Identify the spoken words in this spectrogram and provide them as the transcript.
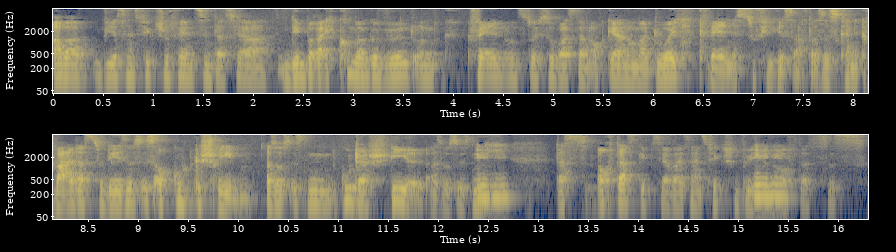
Aber wir Science-Fiction-Fans sind das ja in dem Bereich Kummer gewöhnt und quälen uns durch sowas dann auch gerne mal durch. Quälen ist zu viel gesagt. Also es ist keine Qual, das zu lesen. Es ist auch gut geschrieben. Also es ist ein guter Stil. Also es ist nicht, mhm. das, auch das gibt es ja bei Science-Fiction-Büchern mhm. oft, dass es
